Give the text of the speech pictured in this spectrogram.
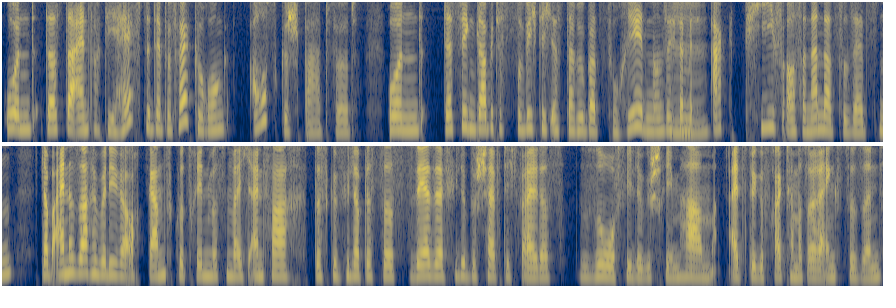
und dass da einfach die Hälfte der Bevölkerung ausgespart wird. Und deswegen glaube ich, dass es so wichtig ist, darüber zu reden und sich mhm. damit aktiv auseinanderzusetzen. Ich glaube, eine Sache, über die wir auch ganz kurz reden müssen, weil ich einfach das Gefühl habe, dass das sehr, sehr viele beschäftigt, weil das so viele geschrieben haben, als wir gefragt haben, was eure Ängste sind.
